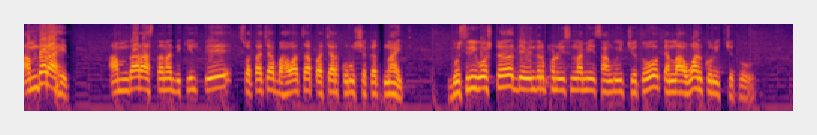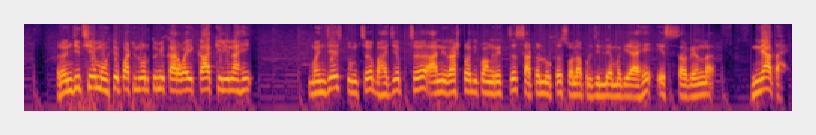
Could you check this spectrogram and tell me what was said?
आमदार आहेत. आमदार असताना देखील ते स्वतःच्या भावाचा प्रचार करू शकत नाहीत. दुसरी गोष्ट देवेंद्र फडणवीसला मी सांगू इच्छितो त्यांना आव्हान करू इच्छितो. रणजित सिंह मोहिते पाटीलवर तुम्ही कारवाई का केली नाही? म्हणजेच तुमचं भाजपचं आणि राष्ट्रवादी काँग्रेसचं साठं लोटं सोलापूर जिल्ह्यामध्ये आहे हे सगळ्यांना ज्ञात आहे.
